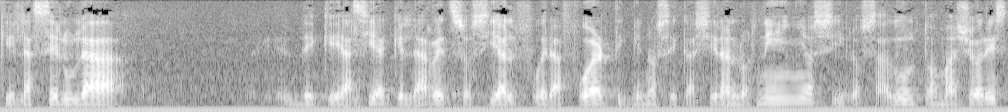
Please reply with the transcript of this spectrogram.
que es la célula de que hacía que la red social fuera fuerte y que no se cayeran los niños y los adultos mayores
